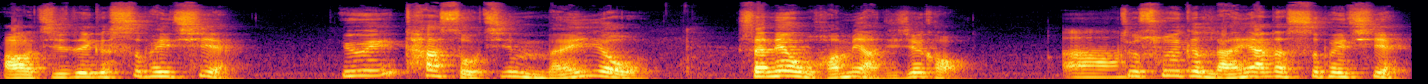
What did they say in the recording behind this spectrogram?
耳机的一个适配器，因为它手机没有三点五毫米耳机接口，啊就出一个蓝牙的适配器，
